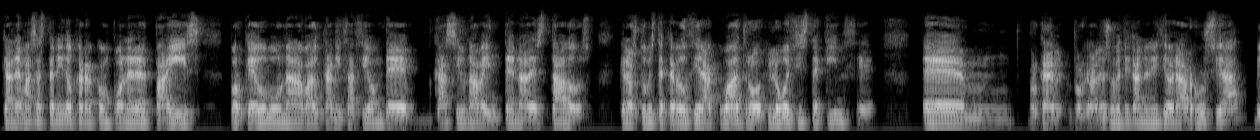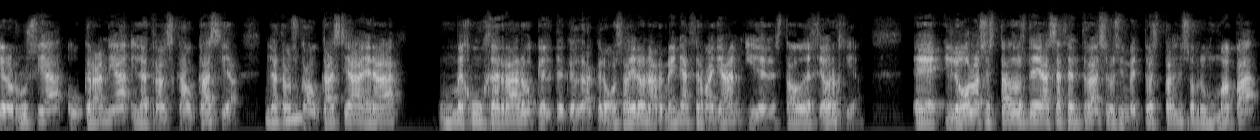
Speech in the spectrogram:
que además has tenido que recomponer el país porque hubo una balcanización de casi una veintena de estados, que los tuviste que reducir a cuatro y luego hiciste quince. Em, porque, porque, la Unión Soviética en inicio era Rusia, Bielorrusia, Ucrania y la Transcaucasia. Y la Transcaucasia era un mejunje raro que, de, la que luego salieron Armenia, Azerbaiyán y del estado de Georgia. Eh, y luego los estados de Asia Central se los inventó Stalin sobre un mapa.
